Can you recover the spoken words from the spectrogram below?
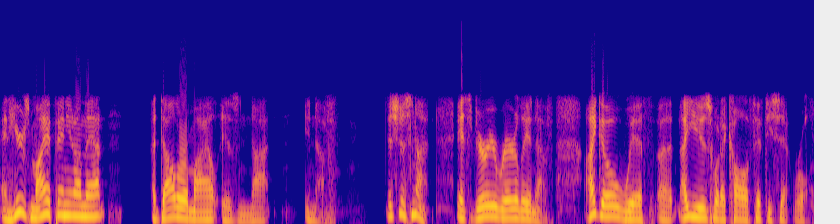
And here's my opinion on that a dollar a mile is not enough. It's just not. It's very rarely enough. I go with, uh, I use what I call a 50 cent rule.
